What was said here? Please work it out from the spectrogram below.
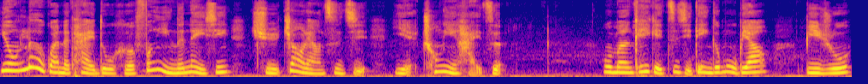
用乐观的态度和丰盈的内心去照亮自己，也充盈孩子。我们可以给自己定一个目标，比如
